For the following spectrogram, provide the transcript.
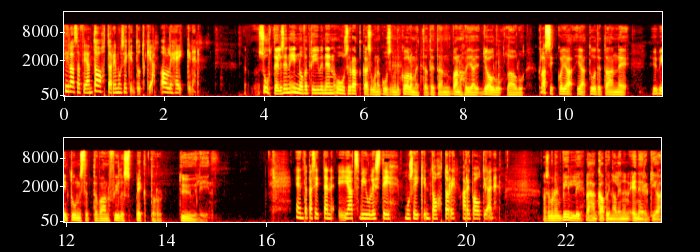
Filosofian tohtori, musiikin tutkija Olli Heikkinen. Suhteellisen innovatiivinen uusi ratkaisu vuonna 1963, että otetaan vanhoja joululaulu klassikkoja ja tuotetaan ne hyvin tunnistettavaan Phil Spector-tyyliin. Entäpä sitten jatsviulisti, musiikin tohtori Ari Poutiainen? No semmoinen villi, vähän kapinallinen energia,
